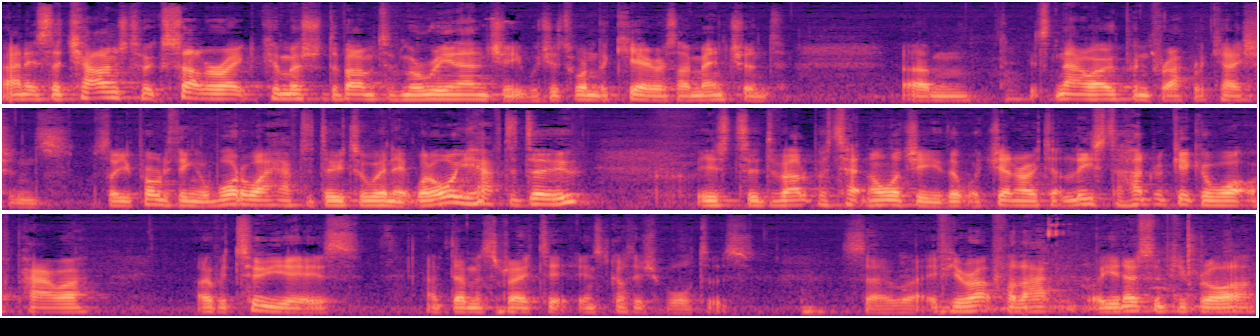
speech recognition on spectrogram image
And it's a challenge to accelerate commercial development of marine energy, which is one of the key areas I mentioned. Um, it's now open for applications. So you're probably thinking, what do I have to do to win it? Well, all you have to do is to develop a technology that will generate at least 100 gigawatt of power over two years and demonstrate it in Scottish waters. So uh, if you're up for that, or you know some people who are,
